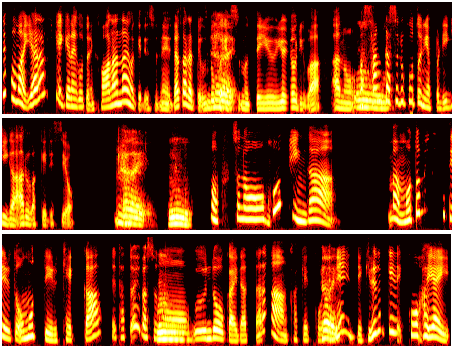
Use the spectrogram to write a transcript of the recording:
でもまあ、やらなきゃいけないことに変わらないわけですよね。だからって運動会休むっていうよりは、あの、まあ、うん参加することにやっぱり意義があるわけですよ。うん。はい。うん。もう、その、本人が、まあ、求められていると思っている結果、で例えばその、運動会だったら、かけっこではね、できるだけ、こう、早い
